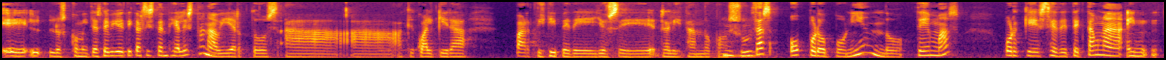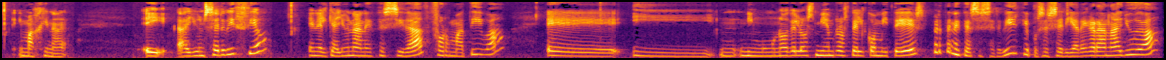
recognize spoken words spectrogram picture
eh, los comités de bioética asistencial están abiertos a, que cualquiera participe de ellos realizando consultas o proponiendo temas porque se detecta una, imagina, hay un servicio en el que hay una necesidad formativa eh, y ninguno de los miembros del comité pertenece a ese servicio, pues sería de gran ayuda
